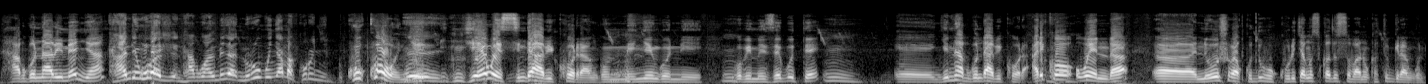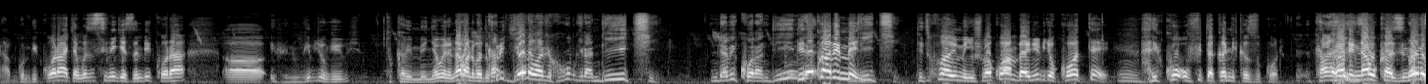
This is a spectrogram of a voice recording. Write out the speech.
Ntabwo nabimenya. Kandi nkubajije ntabwo wabimenya ni umunyamakuru nyine. Kuko Eh. njyewe sindabikora ngo menye ngo ni ngo bimeze gute. Eh, njye ntabwo ndabikora. Ariko wenda eh, ni we ushobora kuduha ukuri cyangwa se ukadusobanura ukatubwira ngo ntabwo mbikora cyangwa se sinigeze mbikora ibintu nk'ibyo ngibyo. Tukabimenya wenda n'abantu badukurikiye. Nabanje kukubwira ndi iki? Ndabikora ndinde ntitwabimenye ndi iki? Ntitwabimenye ushobora kuba wambaye n'iryo kote ariko ufite akandi kazi ukora. Kandi nawe ukazi nawe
